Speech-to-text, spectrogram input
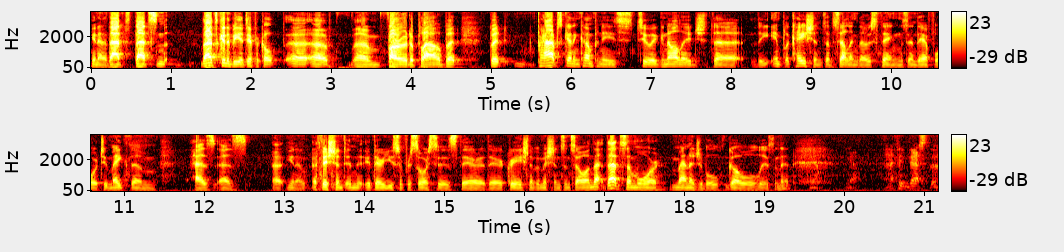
you know, that's, that's, that's going to be a difficult uh, uh, um, furrow to plow, but, but perhaps getting companies to acknowledge the, the implications of selling those things and therefore to make them as, as uh, you know, efficient in the, their use of resources, their their creation of emissions, and so on. That that's a more manageable goal, isn't it? Yeah. yeah. I think that's the,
